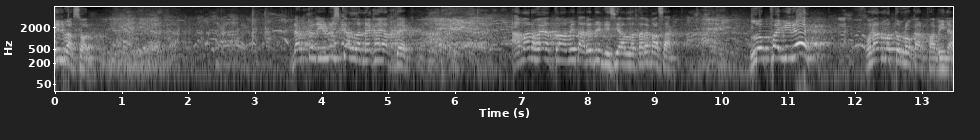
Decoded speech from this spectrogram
নির্বাচন। ডক্টর ইউনুসকে আল্লাহ আর দেখ আমার হয়ে তো আমি তারে দিয়ে দিছি, আল্লাহ তারে বাঁচাক। লোক পাইবি রে? ওনার মতো লোক আর পাবি না।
